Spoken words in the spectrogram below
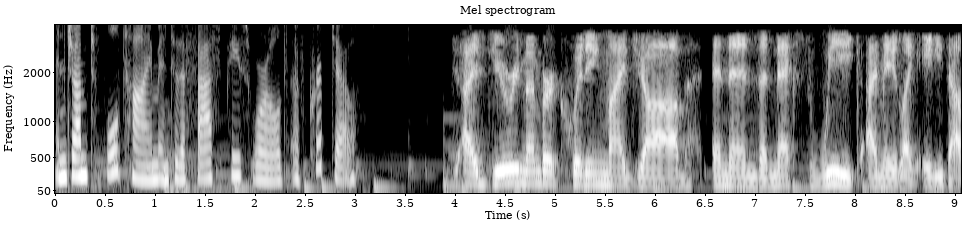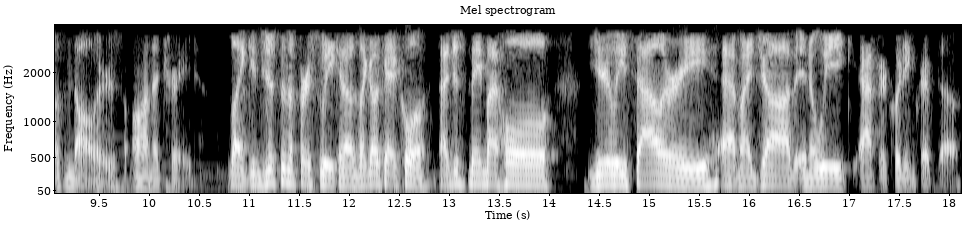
and jumped full time into the fast paced world of crypto. I do remember quitting my job, and then the next week I made like $80,000 on a trade. Like just in the first week, and I was like, okay, cool. I just made my whole yearly salary at my job in a week after quitting crypto.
